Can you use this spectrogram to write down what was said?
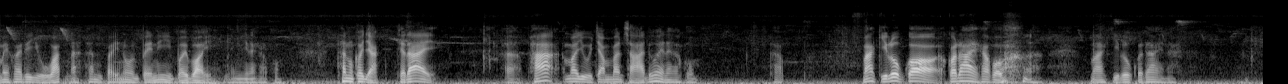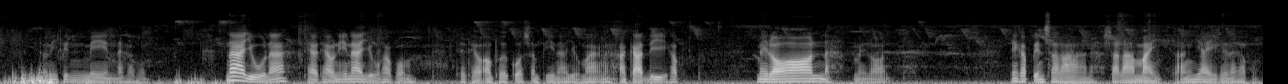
ไม่ค่อยได้อยู่วัดนะท่านไปโน่นไปนี่บ่อย ๆ อย่างนี้นะครับผมท่านก็อยากจะได้พระมาอยู่จำพรรษาด้วยนะครับผมครับ มากี่รูปก็ก็ได้ครับผม มากี่รูปก็ได้นะ เป็นเมนนะครับผมน่าอยู่นะ แถวแถวๆนี้น่าอยู่ครับผม แถวแถวๆอำเภอโกสัมพีน่าอยู่มากนะ อากาศดีครับ ไม่ร้อนนะไม่ร้อน นี่ครับเป็นศาลานะศาลาใหม่หลังใหญ่เลยนะครับผม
